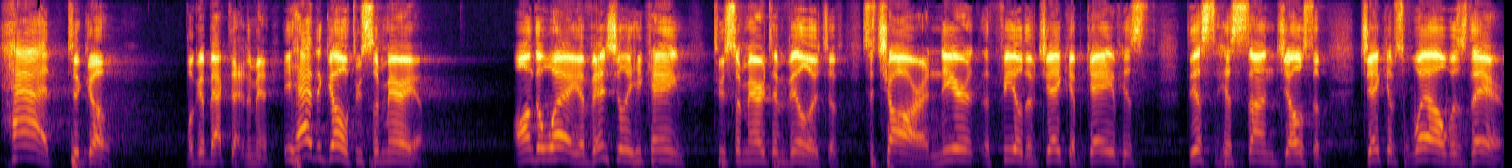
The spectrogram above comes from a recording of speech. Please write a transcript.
had to go. We'll get back to that in a minute. He had to go through Samaria. On the way, eventually he came to Samaritan village of Sychar, and near the field of Jacob gave his this his son Joseph. Jacob's well was there,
